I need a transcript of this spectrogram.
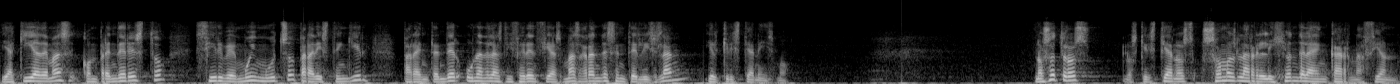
Y aquí además comprender esto sirve muy mucho para distinguir, para entender una de las diferencias más grandes entre el Islam y el cristianismo. Nosotros, los cristianos, somos la religión de la encarnación,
